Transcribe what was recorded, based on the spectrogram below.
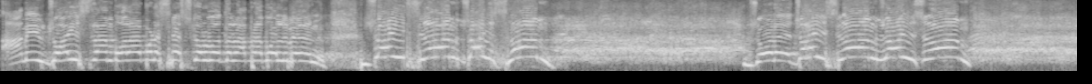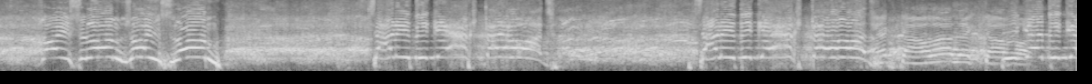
আমি জয় ইসলাম বলার পরে শেষ করব আপনারা বলবেন জয় ইসলাম জয় ইসলাম। জোরে জয় ইসলাম জয় ইসলাম জয় ইসলাম জয় ইসলাম চারিদিকে একটাই আওয়াজ চারিদিকে একটাই আওয়াজ একটা আওয়াজ একটা আওয়াজ দিকে দিকে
